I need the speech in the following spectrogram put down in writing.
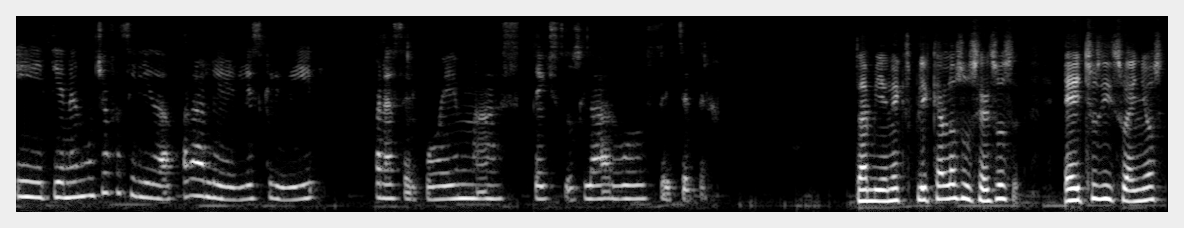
y tienen mucha facilidad para leer y escribir, para hacer poemas, textos largos, etc. También explican los sucesos, hechos y sueños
